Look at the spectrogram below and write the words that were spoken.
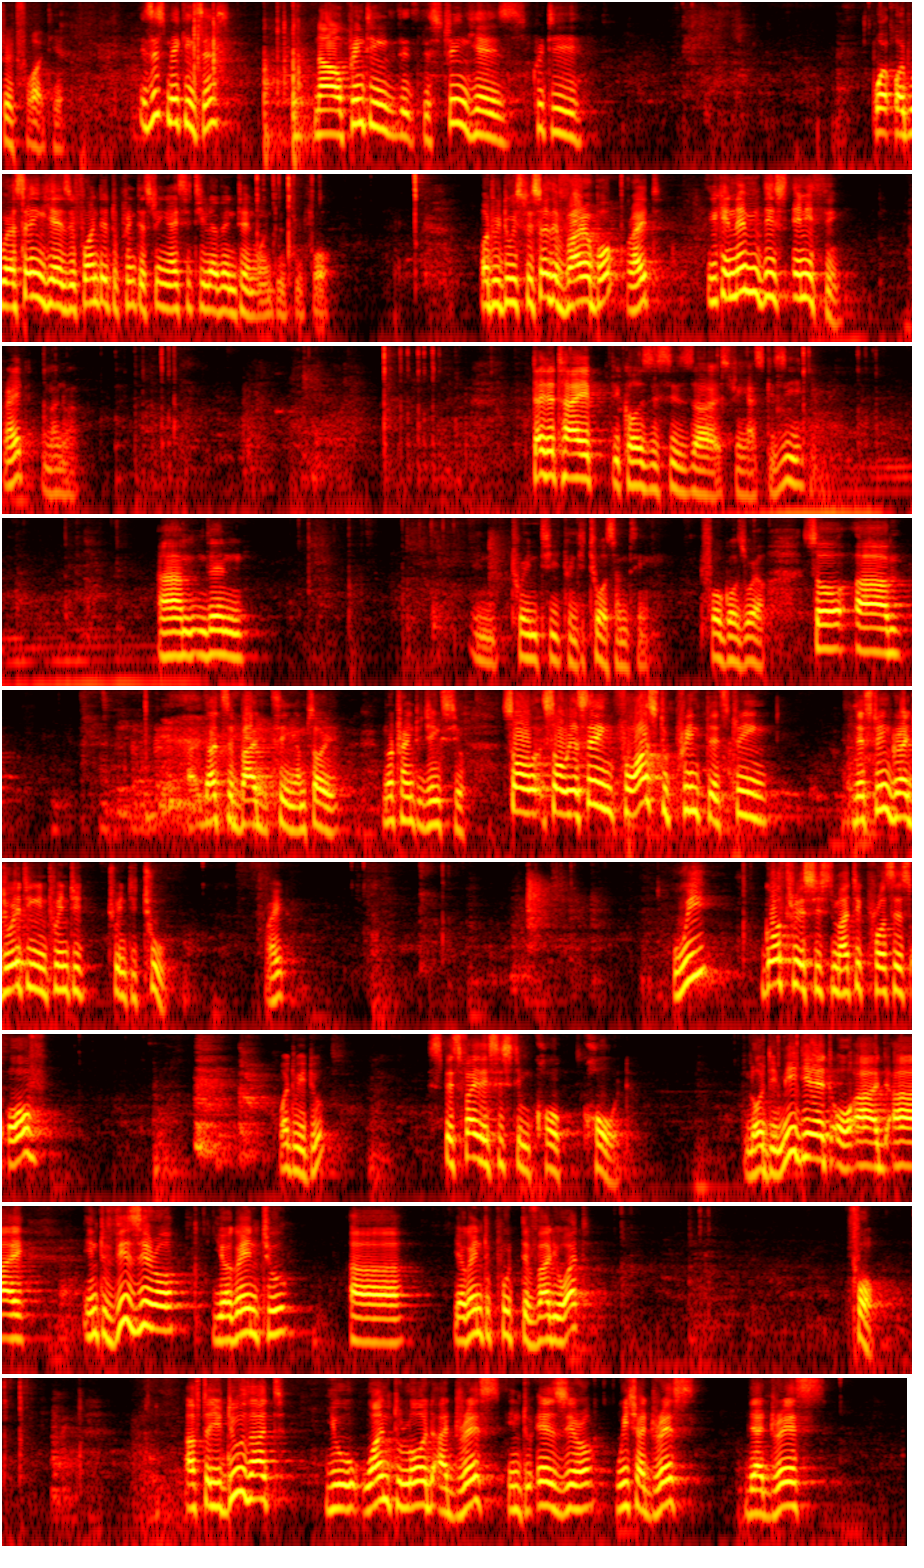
straightforward here. Is this making sense? Now printing the, the string here is pretty, what, what we're saying here is if we wanted to print a string ICT 11, 10, 1, 2, 3, 4, what we do is we specify the variable, right? You can name this anything, right, Emmanuel? Data type, because this is a string ASCII Z. Um, then in 2022 or something, if all goes well. So um, that's a bad thing, I'm sorry. I'm not trying to jinx you. So, so we're saying for us to print the string, the string graduating in 2022, right? We go through a systematic process of, what do we do? Specify the system code. Load immediate or add i into v0, you're going to uh, you're going to put the value what? 4. After you do that, you want to load address into A0, which address? The address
